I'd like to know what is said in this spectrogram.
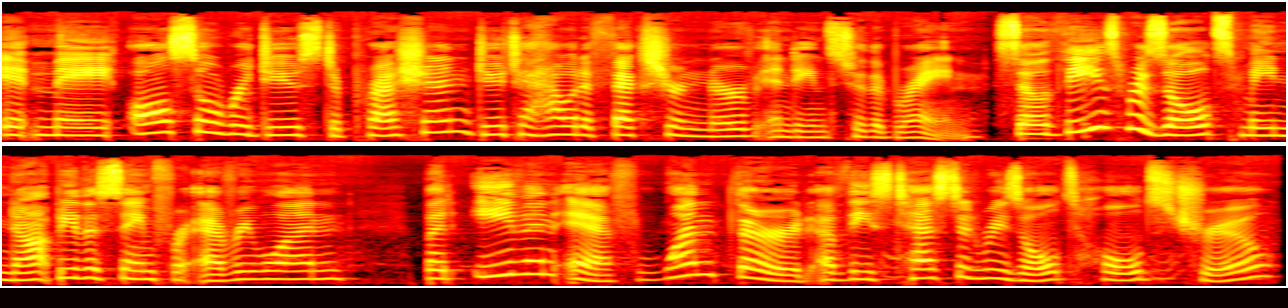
it may also reduce depression due to how it affects your nerve endings to the brain. So these results may not be the same for everyone, but even if one third of these tested results holds true,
